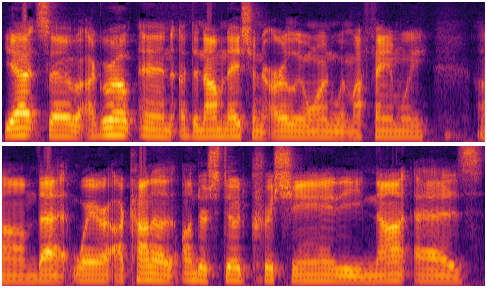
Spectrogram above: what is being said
Yeah, so I grew up in a denomination early on with my family um, that where I kind of understood Christianity not as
